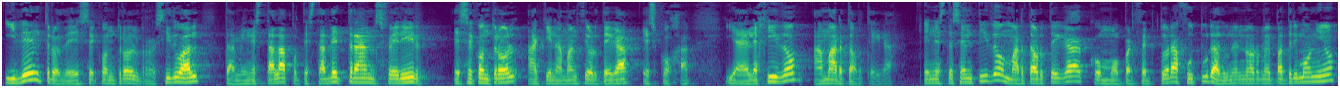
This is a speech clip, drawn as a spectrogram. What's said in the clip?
y dentro de ese control residual también está la potestad de transferir ese control a quien Amancio Ortega escoja y ha elegido a Marta Ortega. En este sentido, Marta Ortega, como perceptora futura de un enorme patrimonio,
